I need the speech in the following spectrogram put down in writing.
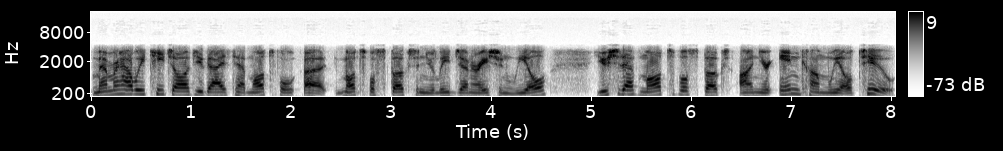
remember how we teach all of you guys to have multiple uh, multiple spokes in your lead generation wheel? You should have multiple spokes on your income wheel too.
